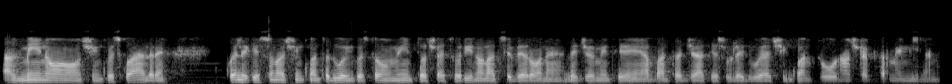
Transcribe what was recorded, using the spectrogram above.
almeno cinque squadre, quelle che sono a 52 in questo momento, cioè Torino, Lazio e Verona, leggermente avvantaggiate sulle due a 51, cioè Parma e Milan.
